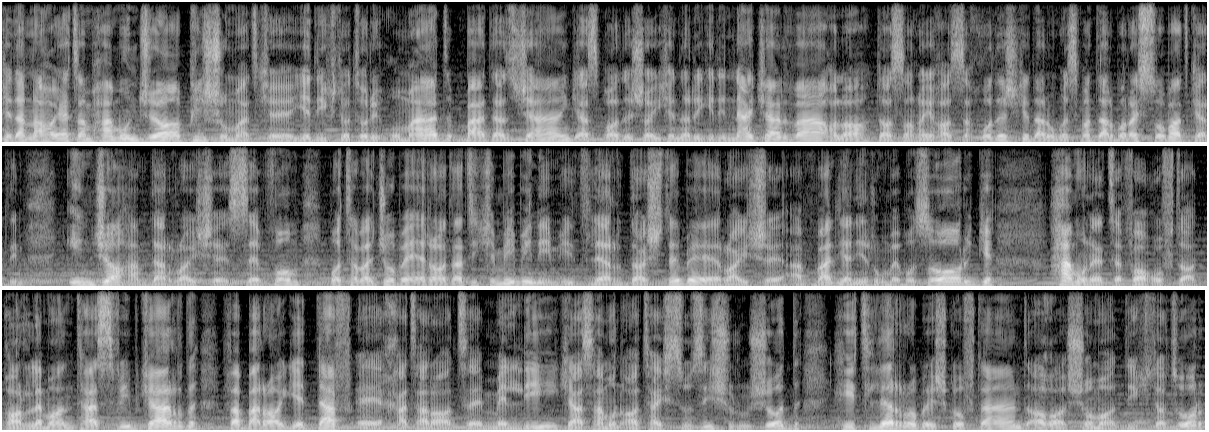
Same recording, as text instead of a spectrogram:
که در نهایت هم همونجا پیش اومد که یه دیکتاتوری اومد بعد از جنگ از پادشاهی کنارگیری نکرد و حالا داستانهای خاص خودش که در اون قسمت دربارش صحبت کردیم. اینجا هم در رایش سوم با توجه به ارادتی که می‌بینیم هیتلر داشته به رایش اول یعنی روم بزرگ همون اتفاق افتاد. پارلمان تصویب کرد و برای دفع خطرات ملی که از همون آتش سوزی شروع شد هیتلر رو بهش گفتند آقا شما دیکتاتور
